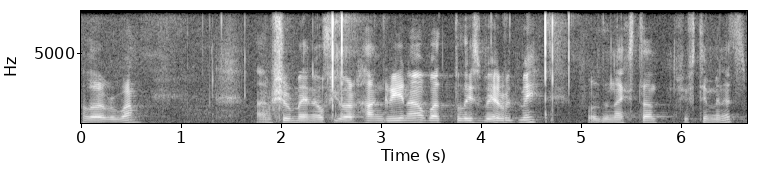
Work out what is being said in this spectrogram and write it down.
Hello, everyone. I'm sure many of you are hungry now, but please bear with me for the next 10, 15 minutes.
